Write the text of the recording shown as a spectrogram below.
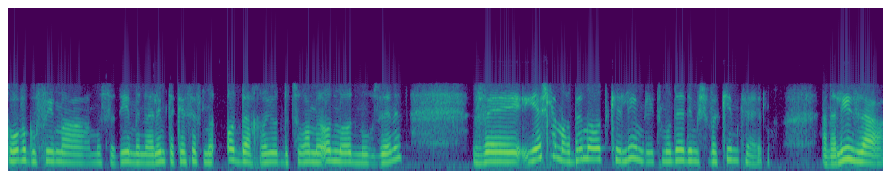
רוב הגופים המוסדיים מנהלים את הכסף מאוד באחריות, בצורה מאוד מאוד מאוזנת, ויש להם הרבה מאוד כלים להתמודד עם שווקים כאלו. אנליזה, אה,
